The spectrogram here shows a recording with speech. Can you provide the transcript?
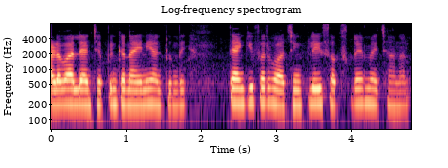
ఆడవాళ్ళే అని చెప్పి ఇంకా నైని అంటుంది. Thank you for watching. Please subscribe my channel.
